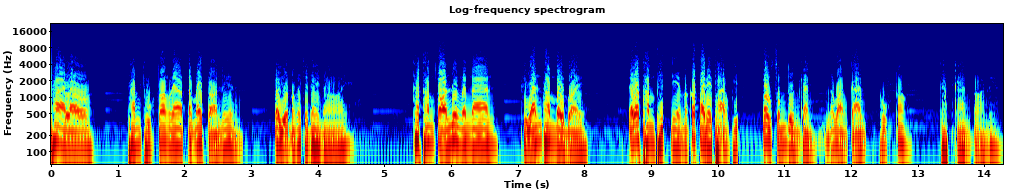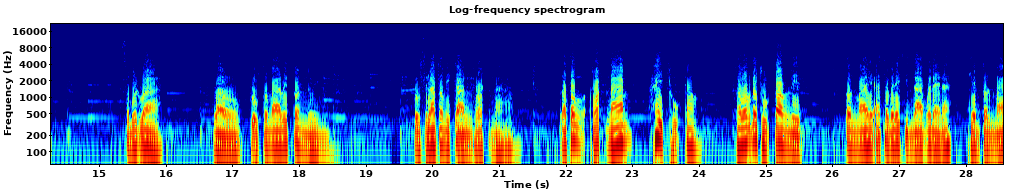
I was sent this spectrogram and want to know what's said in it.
ถ้าเราทำถูกต้องแล้วแต่ไม่ต่อเนื่อง ประโยชน์มันก็จะได้น้อย ถ้าทำต่อเนื่องนานๆขยันทำบ่อยๆ แต่ว่าทำผิดเนี่ยมันก็ไปในทางผิดต้องสมดุลกัน ระหว่างการถูกต้องกับการต่อเนื่อง สมมุติว่า เราปลูกต้นไม้ไว้ต้นหนึ่งปลูกเสร็จแล้วต้องมีการรดน้ำเราต้องรดน้ำให้ถูกต้อง ถ้ารดไม่ถูกต้องนี่ต้นไม้เนี่ยอาจจะไม่ได้กินน้ำก็ได้นะเทียนต้นไม้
